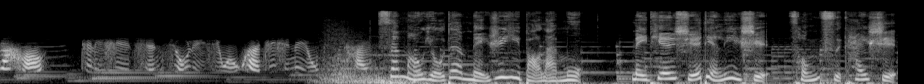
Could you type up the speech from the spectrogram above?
家好，这里是全球旅行文化知识内容平台三毛游的每日一宝栏目，每天学点历史，从此开始。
